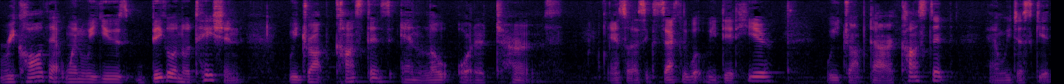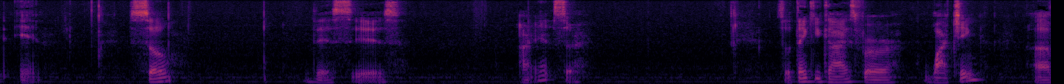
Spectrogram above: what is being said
recall that when we use big O notation, we drop constants and low order terms. And so that's exactly what we did here. We dropped our constant and we just get n. So this is our answer. So thank you guys for watching. Uh,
